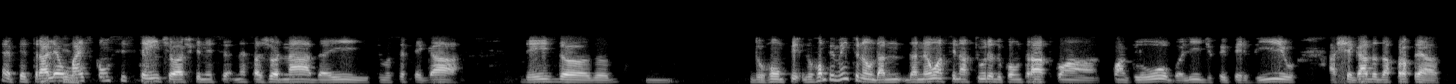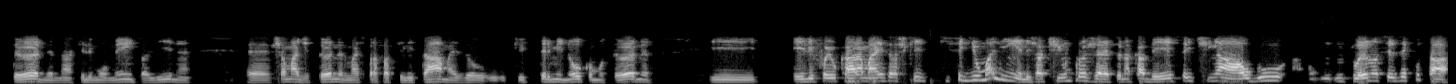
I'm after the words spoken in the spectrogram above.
É, Petralha é o mais consistente, eu acho que nesse, nessa jornada aí, se você pegar desde do, do, do, do rompimento, não, da, da, não assinatura do contrato com a, com a Globo ali, de pay-per-view, a chegada da própria Turner naquele momento ali, né, é, chamar de Turner, mas para facilitar, mas o, o, que terminou como Turner, e ele foi o cara mais, acho que, que seguiu uma linha, ele já tinha um projeto na cabeça e tinha algo, um plano a se executar.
